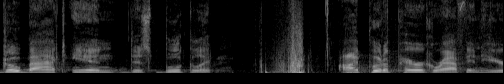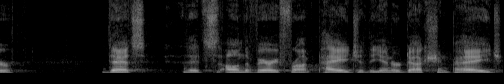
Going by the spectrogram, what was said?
go back in this booklet, I put a paragraph in here that's that's on the very front page of the introduction page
